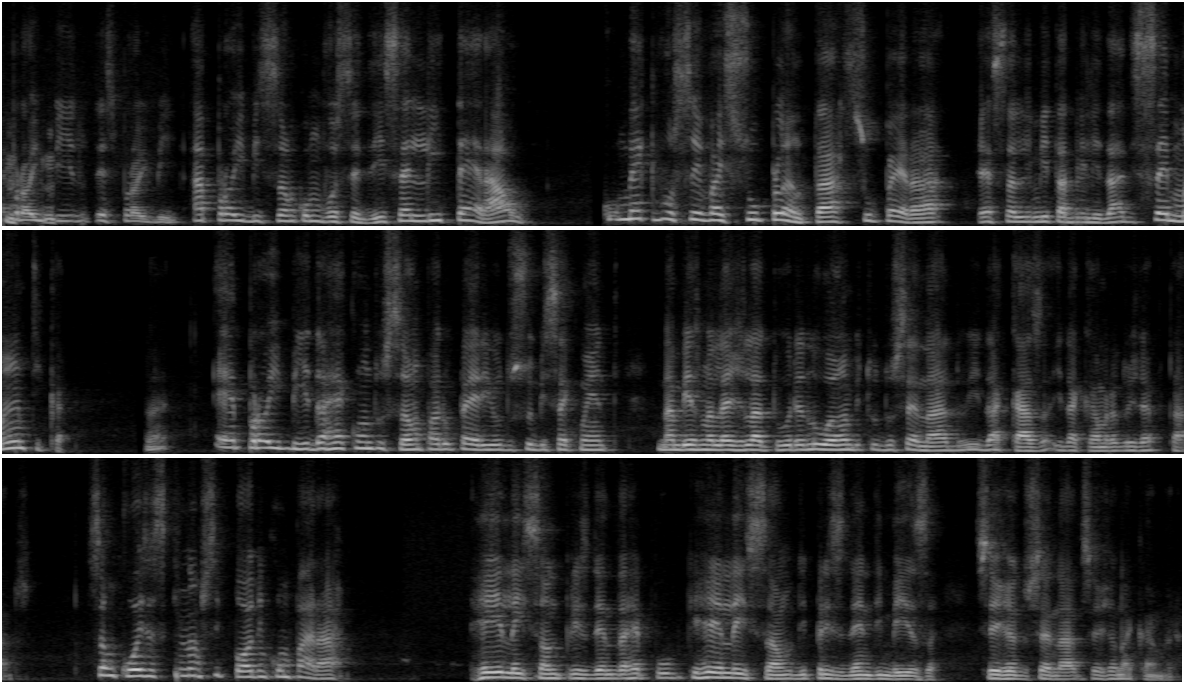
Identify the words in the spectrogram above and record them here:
proibido desproibir. A proibição, como você disse, é literal. Como é que você vai suplantar, superar essa limitabilidade semântica? Né? É proibida a recondução para o período subsequente na mesma legislatura no âmbito do Senado e da Casa e da Câmara dos Deputados. São coisas que não se podem comparar. Reeleição de presidente da República e reeleição de presidente de mesa seja do Senado, seja na Câmara.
